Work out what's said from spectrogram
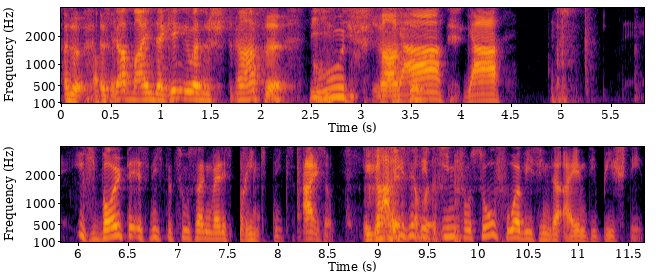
also, okay. es gab mal einen, der ging über eine Straße. Wie Gut, hieß die Straße? Ja, ja. Ich wollte es nicht dazu sagen, weil es bringt nichts. Also, Egal, ich lese die Info so vor, wie es in der IMDb steht.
